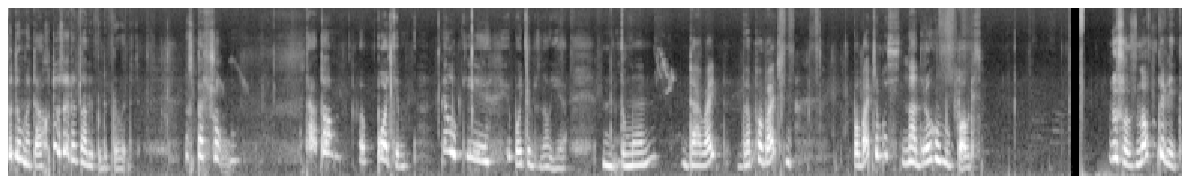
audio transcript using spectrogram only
Ви думаєте, а хто зараз далі буде проводити? Ну, спершу тато, потім мілки і потім знову я. Тому давайте до побачення. Побачимось на другому поверсі. Ну що, знов привіт.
